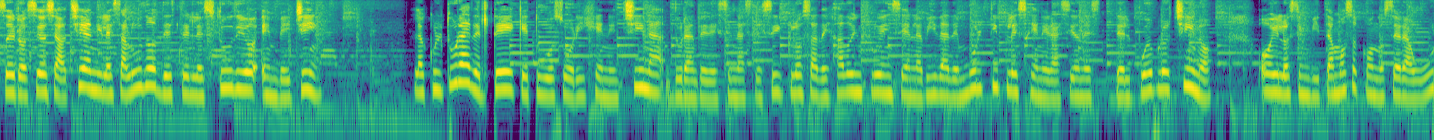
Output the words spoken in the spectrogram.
Soy Rocío Xiaoqian y les saludo desde el estudio en Beijing. La cultura del té que tuvo su origen en China durante decenas de siglos ha dejado influencia en la vida de múltiples generaciones del pueblo chino. Hoy los invitamos a conocer a Wu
